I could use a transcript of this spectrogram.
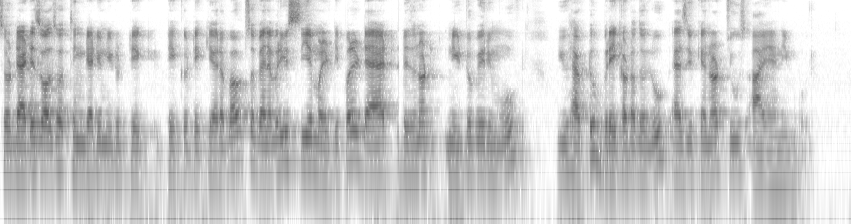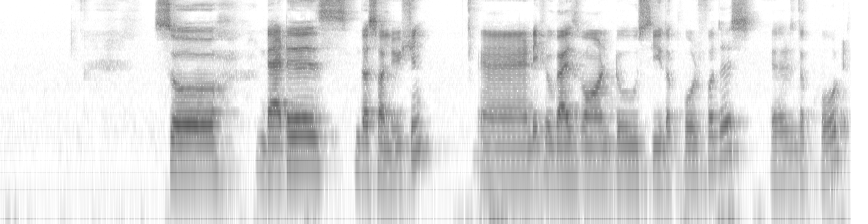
so that is also a thing that you need to take take take care about. So whenever you see a multiple that does not need to be removed you have to break out of the loop as you cannot choose i anymore. So that is the solution. And if you guys want to see the code for this here is the code.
